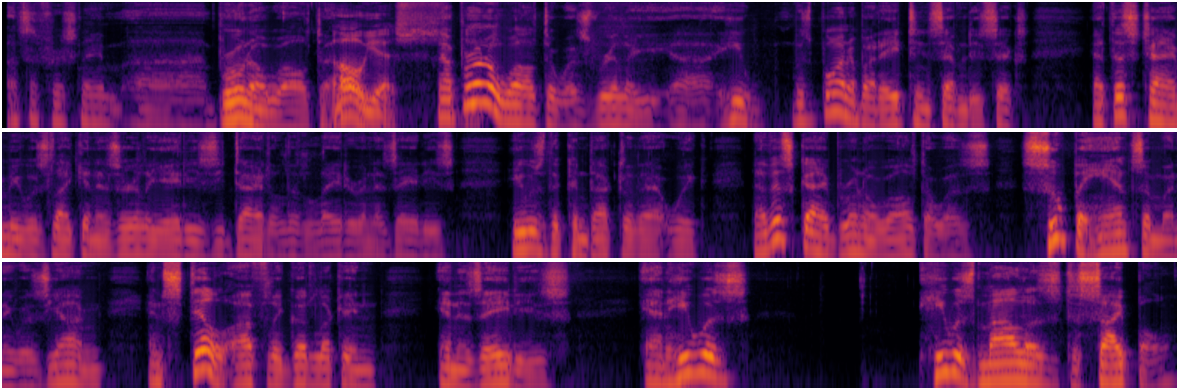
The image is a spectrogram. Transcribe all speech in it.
what's his first name? Uh, Bruno Walter. Oh yes. Now Bruno Walter was really uh, he was born about 1876. At this time, he was like in his early 80s. He died a little later in his 80s. He was the conductor that week. Now, this guy, Bruno Walter, was super handsome when he was young and still awfully good looking in his 80s, and he was he was Mahler's disciple,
